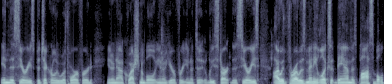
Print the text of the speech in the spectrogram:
in this series, particularly with Horford. You know, now questionable. You know, here for you know to at least start this series. I would throw as many looks at Bam as possible.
